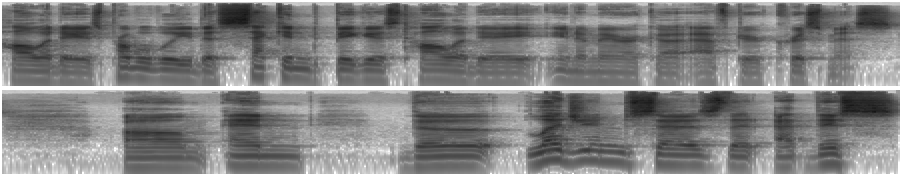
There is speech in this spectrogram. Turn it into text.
holidays, probably the second biggest holiday in America after Christmas. Um, and the legend says that at this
